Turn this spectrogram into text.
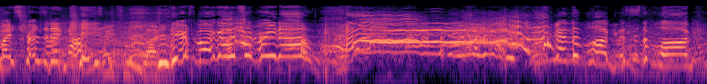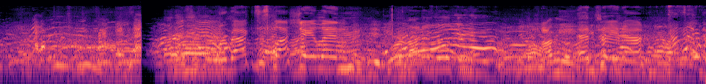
Vice President Kate. Here's Margot and Sabrina. Ah! At the vlog. This is the vlog. We're back to Splash Jalen and Jada.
